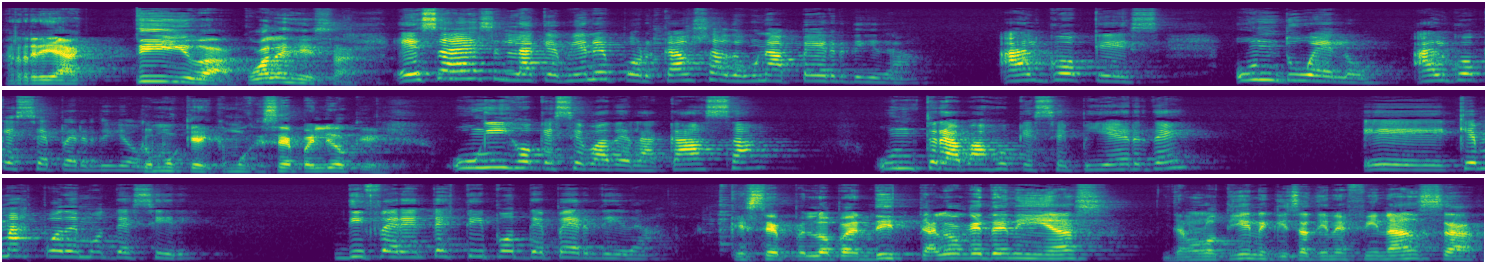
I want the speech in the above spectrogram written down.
Reactiva. ¿Cuál es esa? Esa es la que viene por causa de una pérdida. Algo que es un duelo, algo que se perdió. ¿Cómo que? ¿Cómo que se perdió qué? Un hijo que se va de la casa, un trabajo que se pierde. Eh, ¿Qué más podemos decir? Diferentes tipos de pérdida. Que se lo perdiste, algo que tenías, ya no lo tienes, quizás tienes finanzas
